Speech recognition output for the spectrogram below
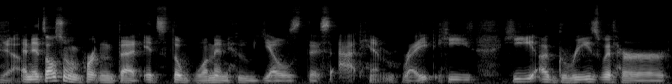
yeah And it's also important that it's the woman who yells this at him, right? He he agrees with her,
